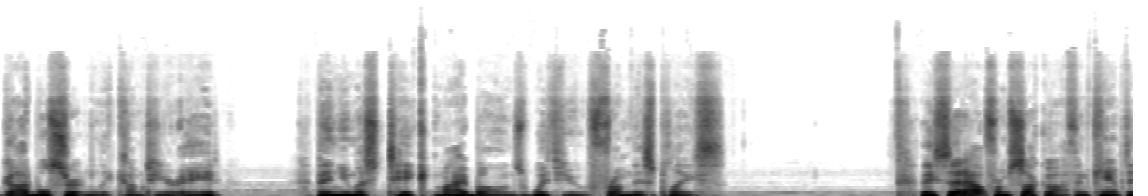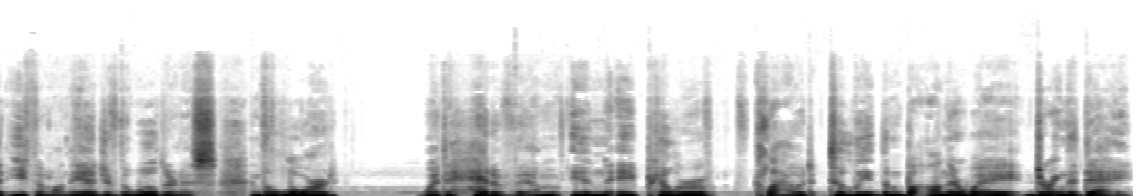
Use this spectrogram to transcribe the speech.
God will certainly come to your aid. Then you must take my bones with you from this place. They set out from Succoth and camped at Etham on the edge of the wilderness, and the Lord went ahead of them in a pillar of cloud to lead them on their way during the day,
